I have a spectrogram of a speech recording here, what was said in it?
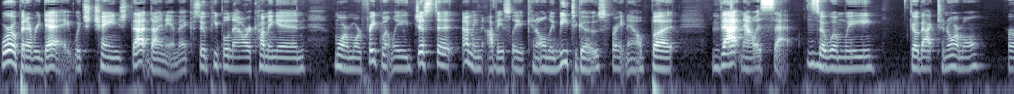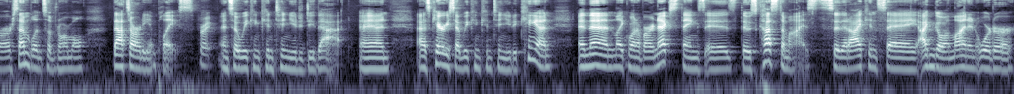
we're open every day, which changed that dynamic. So people now are coming in more and more frequently just to, I mean, obviously it can only be to goes right now, but that now is set. So mm-hmm. when we go back to normal or our semblance of normal, that's already in place. Right. And so we can continue to do that. And as Carrie said, we can continue to can. And then, like, one of our next things is those customized so that I can say, I can go online and order,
